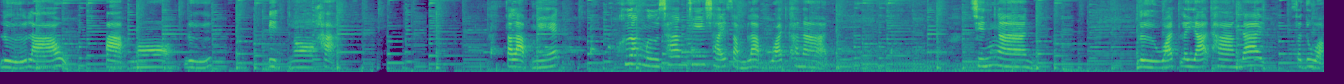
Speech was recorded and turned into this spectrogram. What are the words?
หรือร้าว ปากงอ หรือบิดงอค่ะ ตลับเมตร เครื่องมือช่างที่ใช้สำหรับวัดขนาด ชิ้นงาน หรือวัดระยะทางได้สะดวก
